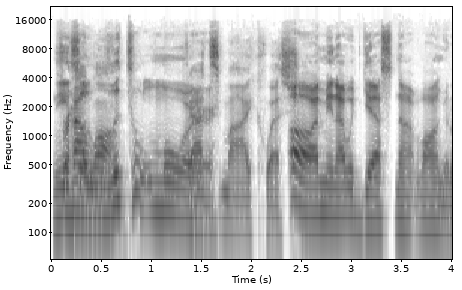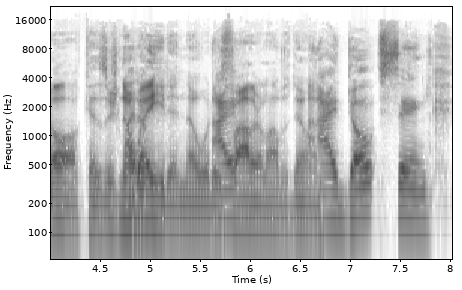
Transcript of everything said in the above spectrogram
needs how a long? little more. that's my question oh, I mean, I would guess not long at all because there's no I way he didn't know what his I- father-in-law was doing. i don't think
